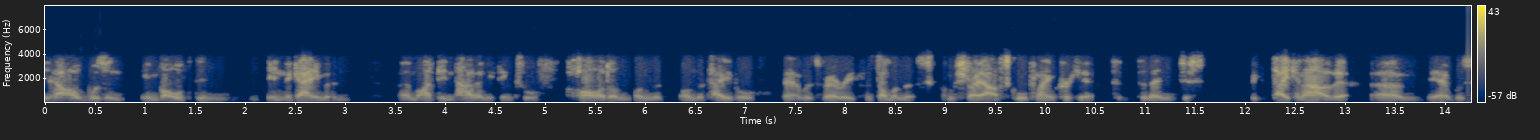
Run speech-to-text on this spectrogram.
you know I wasn't involved in in the game and um, I didn't have anything sort of hard on, on the on the table. Yeah, it was very from someone that's come straight out of school playing cricket to, to then just be taken out of it. Um, yeah, it was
